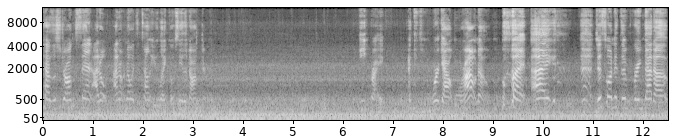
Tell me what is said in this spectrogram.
has a strong scent, I don't I don't know what to tell you. Like go see the doctor. Eat right. I work out more. I don't know. But I just wanted to bring that up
